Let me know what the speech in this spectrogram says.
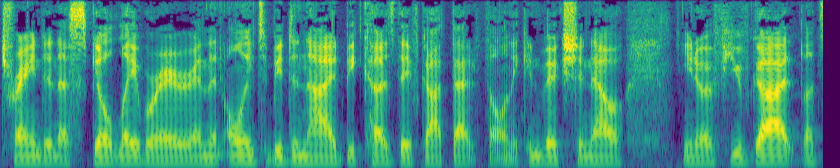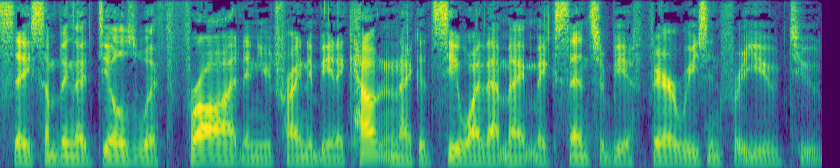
trained in a skilled labor area, and then only to be denied because they've got that felony conviction. Now, you know, if you've got, let's say, something that deals with fraud, and you're trying to be an accountant, I could see why that might make sense or be a fair reason for you to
